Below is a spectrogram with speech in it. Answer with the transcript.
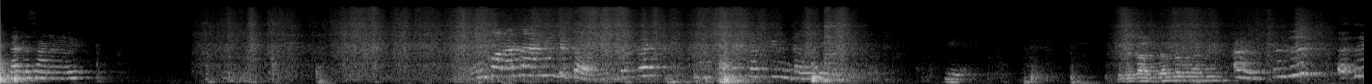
ഇതാത്ത സാധനങ്ങൾ ഇനി കുറേ സാധനം ഉണ്ട് ട്ടോ. ഇതൊക്കെ ഇതൊക്കെ ഉണ്ടാവും ഇതിൽ. പിന്നെ അടുത്തെന്താ പറയാനെ അടുത്തത് ഒരു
